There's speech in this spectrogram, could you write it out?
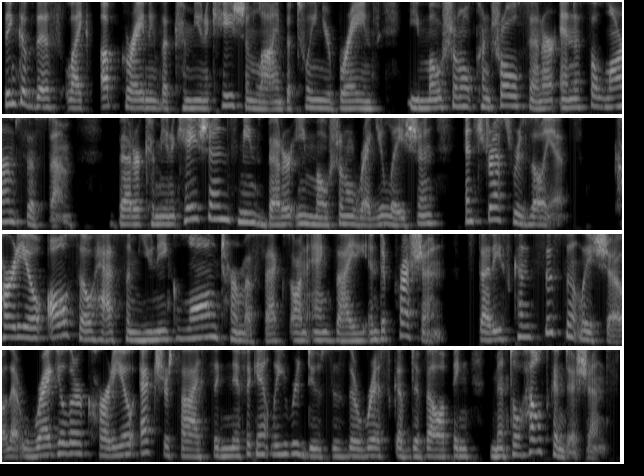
Think of this like upgrading the communication line between your brain's emotional control center and its alarm system. Better communications means better emotional regulation and stress resilience. Cardio also has some unique long term effects on anxiety and depression. Studies consistently show that regular cardio exercise significantly reduces the risk of developing mental health conditions.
